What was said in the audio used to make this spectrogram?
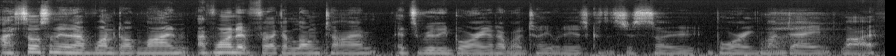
I saw something that I've wanted online. I've wanted it for like a long time. It's really boring. I don't want to tell you what it is because it's just so boring, mundane life.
